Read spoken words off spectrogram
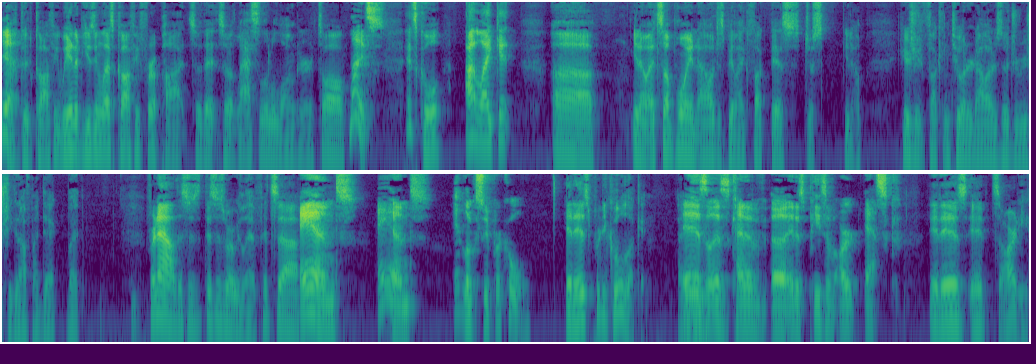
yeah, of good coffee. We end up using less coffee for a pot, so that so it lasts a little longer. It's all nice. it's cool. I like it. Uh, you know, at some point I'll just be like, "Fuck this!" Just you know, here's your fucking two hundred dollars, Zojirushi, get off my dick. But for now, this is this is where we live. It's uh, And and it looks super cool. it is pretty cool looking. I It is is kind of uh, it is piece of art esque. It is. It's arty.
